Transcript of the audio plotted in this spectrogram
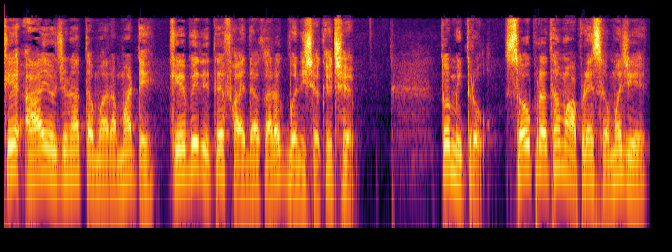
કે આ યોજના તમારા માટે કેવી રીતે ફાયદાકારક બની શકે છે. તો મિત્રો, સૌપ્રથમ આપણે સમજીએ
